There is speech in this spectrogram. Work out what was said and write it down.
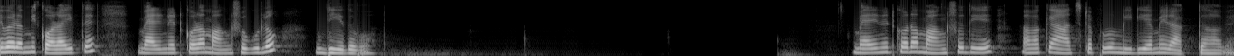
এবার আমি কড়াইতে ম্যারিনেট করা মাংসগুলো দিয়ে দেবো। ম্যারিনেট করা মাংস দিয়ে আমাকে আঁচটা পুরো মিডিয়ামে রাখতে হবে,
